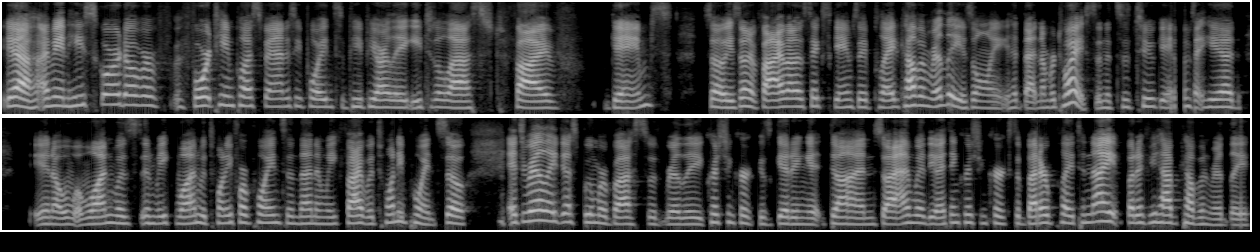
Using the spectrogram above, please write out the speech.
Yeah, I mean, he scored over 14 plus fantasy points in PPR league each of the last five games. So he's done it five out of six games they played. Calvin Ridley has only hit that number twice, and it's the two games that he had you know, one was in week one with 24 points and then in week five with 20 points. So it's really just boomer bust with really Christian Kirk is getting it done. So I'm with you. I think Christian Kirk's a better play tonight. But if you have Calvin Ridley,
